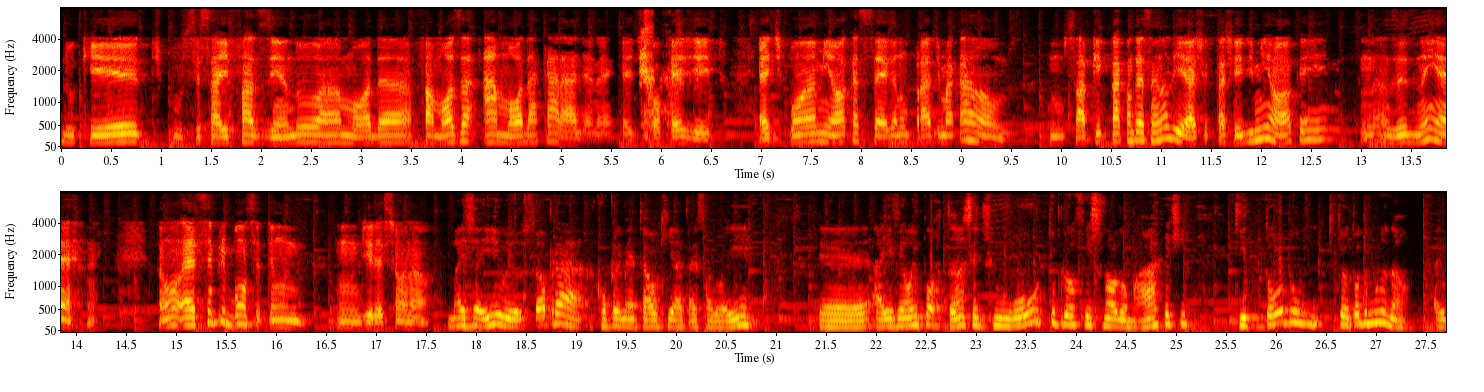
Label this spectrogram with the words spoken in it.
do que, tipo, você sair fazendo a moda, famosa a moda caralha, né? Que é de qualquer jeito. É tipo uma minhoca cega num prato de macarrão. Não sabe o que, que tá acontecendo ali, acha que tá cheio de minhoca e às vezes nem é. Então é sempre bom você ter um, um direcional. Mas aí, Will, só para complementar o que a Thay falou aí, é, aí vem a importância de um outro profissional do marketing que todo, que eu, todo mundo não. Eu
